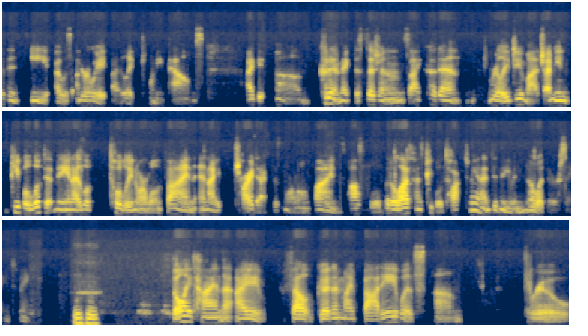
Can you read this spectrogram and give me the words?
couldn't eat. I was underweight by like 20 pounds. I um, couldn't make decisions. I couldn't really do much. I mean, people looked at me and I looked totally normal and fine, and I tried to act as normal and fine as possible. But a lot of times people would talk to me and I didn't even know what they were saying to me. Mm-hmm. the only time that I felt good in my body was um, through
